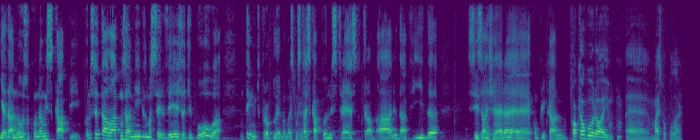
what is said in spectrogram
e é danoso quando é um escape. Quando você tá lá com os amigos, uma cerveja de boa, não tem muito problema, mas quando você tá escapando o estresse do trabalho, da vida, se exagera, é complicado. Qual que é o gorói é, mais popular?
